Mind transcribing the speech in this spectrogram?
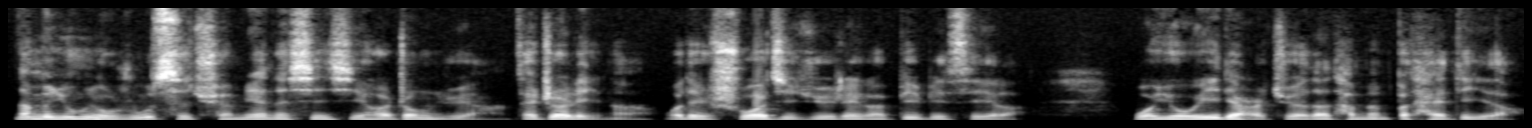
那么拥有如此全面的信息和证据啊，在这里呢，我得说几句这个 BBC 了。我有一点觉得他们不太地道，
